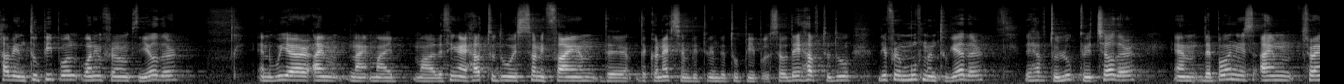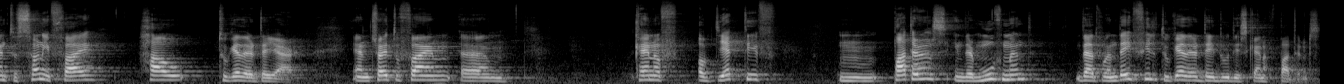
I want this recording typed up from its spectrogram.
having two people, one in front of the other, and we are, I'm, my, my, my, the thing I had to do is sonifying the, the connection between the two people. So they have to do different movement together, they have to look to each other, and the point is, I'm trying to sonify how together they are and try to find um, kind of objective um, patterns in their movement that when they feel together, they do these kind of patterns.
